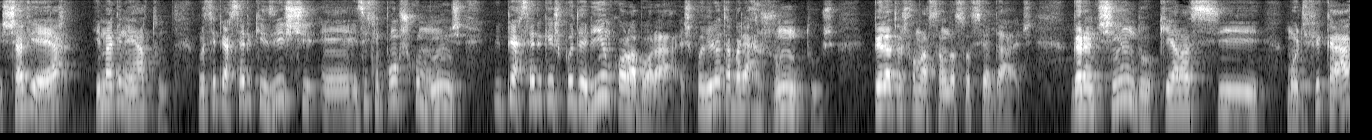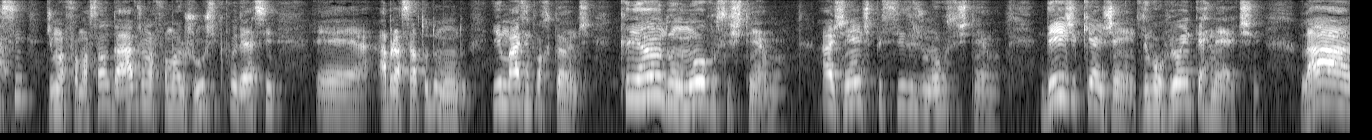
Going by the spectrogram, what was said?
Xavier e Magneto. Você percebe que existe, é, existem pontos comuns e percebe que eles poderiam colaborar, eles poderiam trabalhar juntos pela transformação da sociedade, garantindo que ela se modificasse de uma forma saudável, de uma forma justa, que pudesse é, abraçar todo mundo. E o mais importante, criando um novo sistema. A gente precisa de um novo sistema. Desde que a gente desenvolveu a internet, lá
